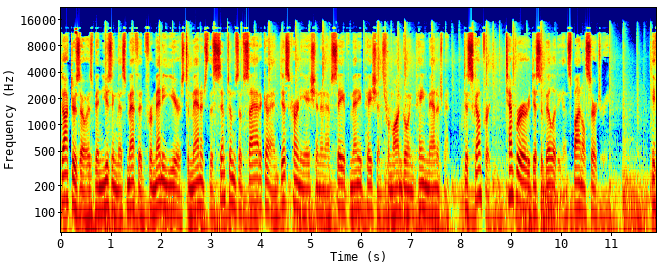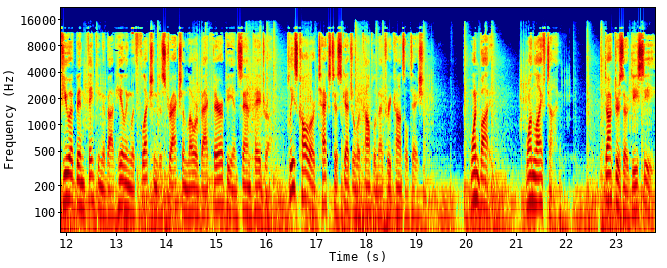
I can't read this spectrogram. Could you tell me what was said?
Dr. Zoe has been using this method for many years to manage the symptoms of sciatica and disc herniation and have saved many patients from ongoing pain management, discomfort, temporary disability, and spinal surgery. If you have been thinking about healing with flexion distraction lower back therapy in San Pedro, please call or text to schedule a complimentary consultation. One body, one lifetime. Dr. Zoe DC,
